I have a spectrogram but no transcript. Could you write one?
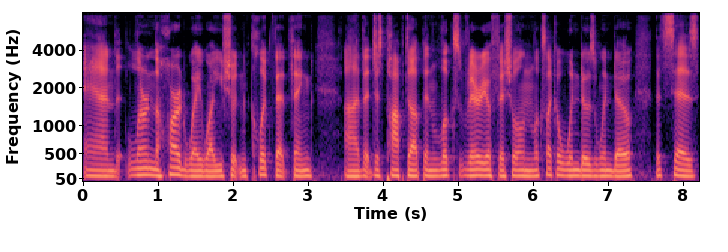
and learn the hard way why you shouldn't click that thing uh, that just popped up and looks very official and looks like a Windows window that says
